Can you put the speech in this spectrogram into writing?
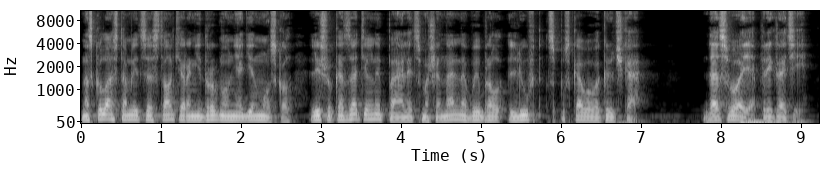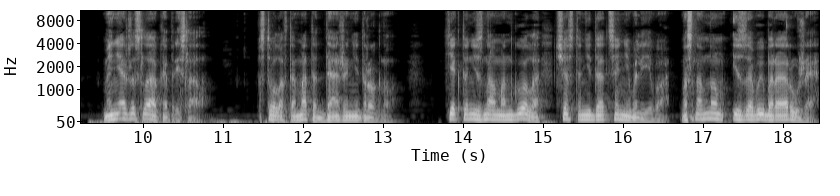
На скуластом лице сталкера не дрогнул ни один мускул, лишь указательный палец машинально выбрал люфт спускового крючка. «Да своя, прекрати. Меня же Славка прислал». Ствол автомата даже не дрогнул. Те, кто не знал монгола, часто недооценивали его, в основном из-за выбора оружия.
